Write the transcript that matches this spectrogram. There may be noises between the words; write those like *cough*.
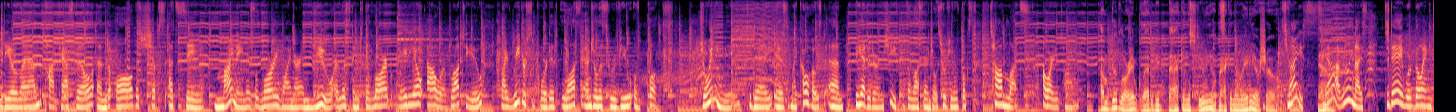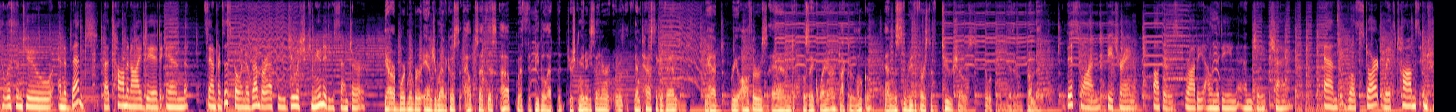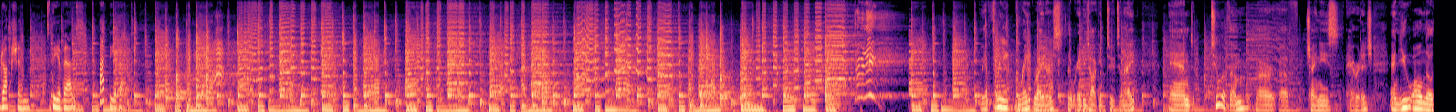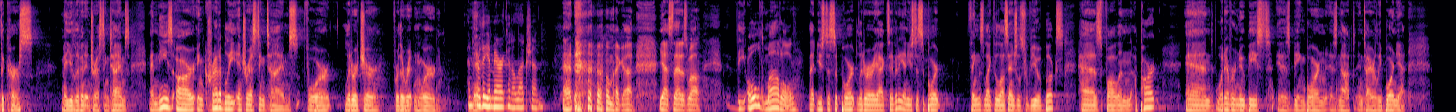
Radioland, Podcastville, and all the ships at sea. My name is Laurie Winer, and you are listening to the LARB Radio Hour, brought to you by reader supported Los Angeles Review of Books. Joining me today is my co host and the editor in chief of the Los Angeles Review of Books, Tom Lutz. How are you, Tom? I'm good, Lori. I'm glad to be back in the studio, back in the radio show. It's nice. Yeah. yeah, really nice. Today, we're going to listen to an event that Tom and I did in San Francisco in November at the Jewish Community Center. Yeah, our board member, Andrew Manikos, helped set this up with the people at the Jewish Community Center. It was a fantastic event. We had three authors and Jose Cuellar, Dr. Loco, and this is going to be the first of two shows that were put together from that event. This one featuring authors Rabih Alameddine and Jade Chang. And we'll start with Tom's introduction to the event at the event. We have three great writers that we're going to be talking to tonight, and two of them are of Chinese heritage. And you all know the curse May you live in interesting times. And these are incredibly interesting times for literature, for the written word. And for the American election. And, *laughs* oh my God. Yes, that as well. The old model that used to support literary activity and used to support things like the Los Angeles Review of Books has fallen apart, and whatever new beast is being born is not entirely born yet.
